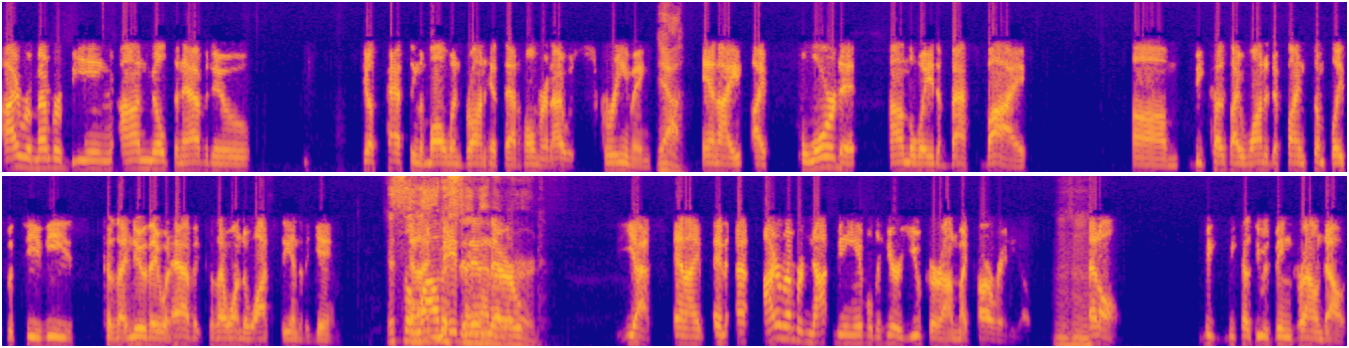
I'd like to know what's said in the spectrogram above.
I remember being on Milton Avenue, just passing the mall when Braun hit that homer, and I was screaming. Yeah. and I, I floored it on the way to Best Buy um, because I wanted to find some place with TVs because I knew they would have it because I wanted to watch the end of the game. It's the And loudest thing in I've there. ever heard. Yes, and I and I remember not being able to hear Uecker on my car radio hmm at all be- because he was being drowned out.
